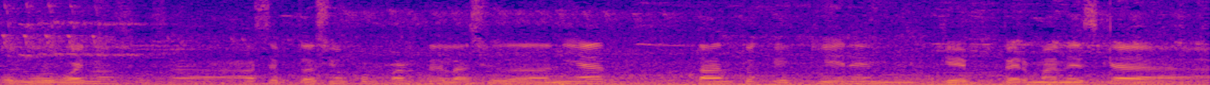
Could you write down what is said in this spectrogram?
pues, muy buenos, o sea, aceptación por parte de la ciudadanía, tanto que quieren que permanezca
